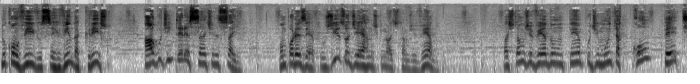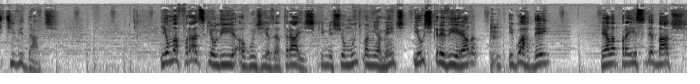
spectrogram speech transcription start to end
no convívio servindo a Cristo, algo de interessante nisso aí. Como, por exemplo, os dias odiernos que nós estamos vivendo, nós estamos vivendo um tempo de muita competitividade. E uma frase que eu li alguns dias atrás, que mexeu muito com a minha mente, eu escrevi ela e guardei ela para esse debate.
